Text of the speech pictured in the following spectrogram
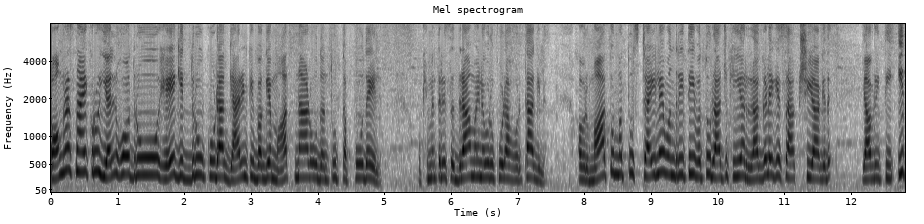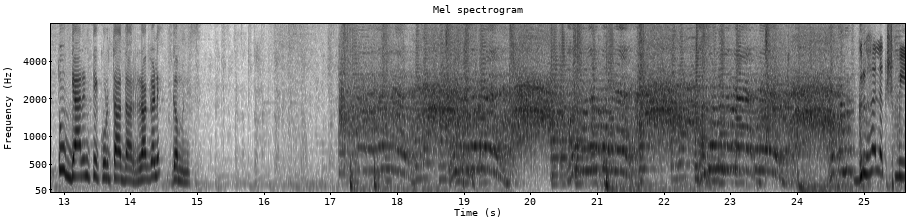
ಕಾಂಗ್ರೆಸ್ ನಾಯಕರು ಎಲ್ಲಿ ಹೋದ್ರು ಹೇಗಿದ್ರೂ ಕೂಡ ಗ್ಯಾರಂಟಿ ಬಗ್ಗೆ ಮಾತನಾಡುವುದಂತೂ ತಪ್ಪುವುದೇ ಇಲ್ಲ. ಮುಖ್ಯಮಂತ್ರಿ ಸಿದ್ದರಾಮಯ್ಯನವರು ಕೂಡ ಹೊರತಾಗಿಲ್ಲ. ಅವ್ರ ಮಾತು ಮತ್ತು ಸ್ಟೈಲೇ ಒಂದು ರೀತಿ ಇವತ್ತು ರಾಜಕೀಯ ರಗಳೆಗೆ ಸಾಕ್ಷಿಯಾಗಿದೆ. ಯಾವ ರೀತಿ ಇತ್ತು ಗ್ಯಾರಂಟಿ ಕುರಿತಾದ ರಗಳೆ, ಗಮನಿಸಿ. ಗೃಹಲಕ್ಷ್ಮಿ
